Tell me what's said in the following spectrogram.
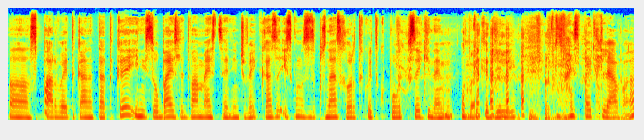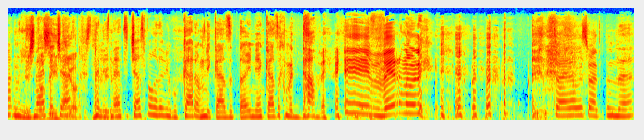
а, спарва и така нататък. И ни се обади след два месеца един човек каза, искам да се запозная с хората, които купуват всеки ден от да. Пикадили по 25 хляба. Нали, знаете, че, нали, знаете, че аз мога да ви го карам, ни каза той. Ние казахме да, бе. Е, верно ли? Това е много сладко. Да.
